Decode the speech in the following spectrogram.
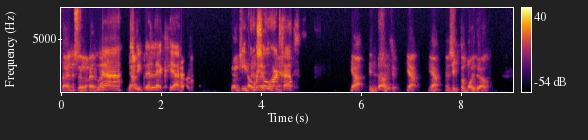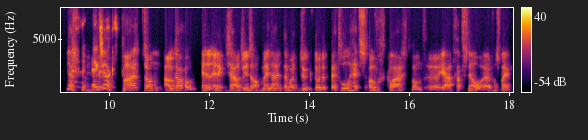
En een euro. Ja, Ja. speedpedelec, ja. Ja, Die ook zo hard gaat. Ja, inderdaad. Ja, ja, en dan zit je toch mooi droog. Ja, Exact. Maar zo'n auto en een elektrische auto in zijn algemeenheid, daar wordt natuurlijk door de petrolheads over geklaagd. Want eh, ja, het gaat snel eh, van zijn plek.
